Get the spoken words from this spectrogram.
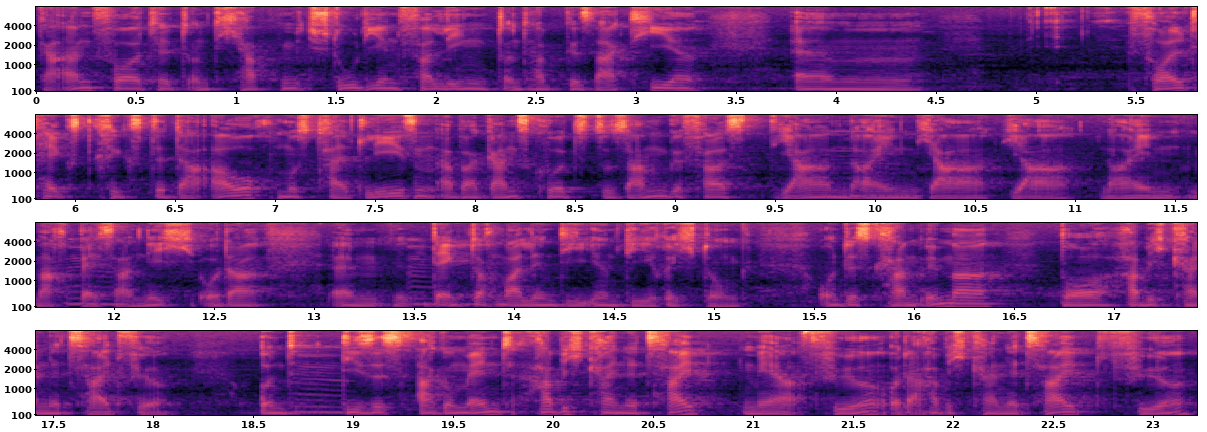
geantwortet und ich habe mit Studien verlinkt und habe gesagt, hier, ähm, Volltext kriegst du da auch, musst halt lesen, aber ganz kurz zusammengefasst, ja, nein, ja, ja, nein, mach mhm. besser nicht oder ähm, mhm. denk doch mal in die und die Richtung. Und es kam immer, boah, habe ich keine Zeit für. Und mhm. dieses Argument, habe ich keine Zeit mehr für oder habe ich keine Zeit für,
